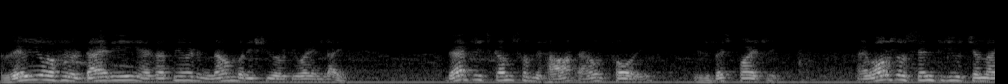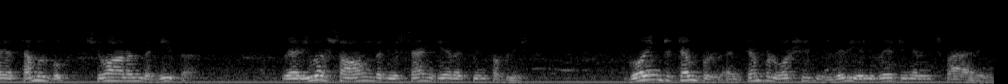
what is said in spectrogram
Review of your diary has appeared in November issue of Divine Life. That which comes from the heart, and outpouring, is the best poetry. I have also sent to you, Chella, a Tamil book, Shivananda Gita, where your song that you sang here has been published. Going to temple and temple worship is very elevating and inspiring.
